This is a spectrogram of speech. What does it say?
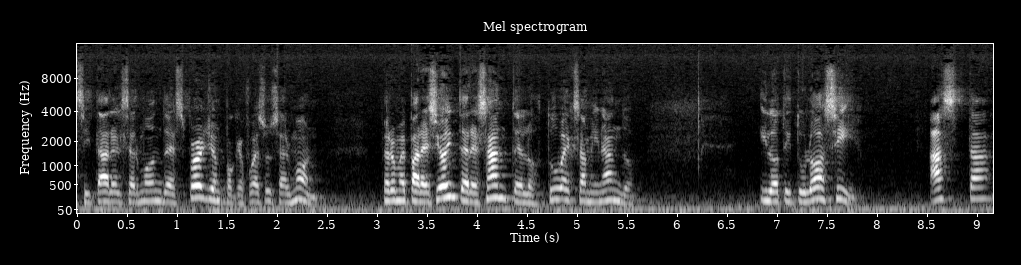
citar el sermón de Spurgeon porque fue su sermón, pero me pareció interesante, lo estuve examinando y lo tituló así, hasta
